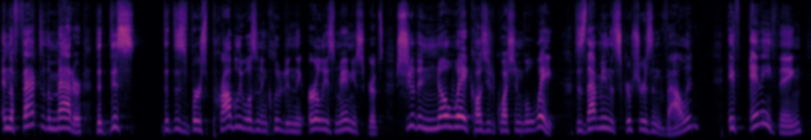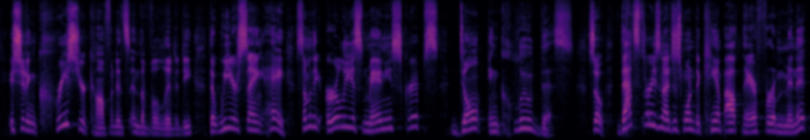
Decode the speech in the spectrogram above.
And the fact of the matter that this that this verse probably wasn't included in the earliest manuscripts should in no way cause you to question, well wait, does that mean that scripture isn't valid? If anything, it should increase your confidence in the validity that we are saying, hey, some of the earliest manuscripts don't include this. So that's the reason I just wanted to camp out there for a minute.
